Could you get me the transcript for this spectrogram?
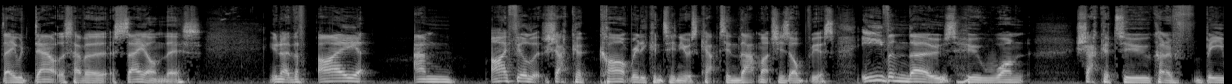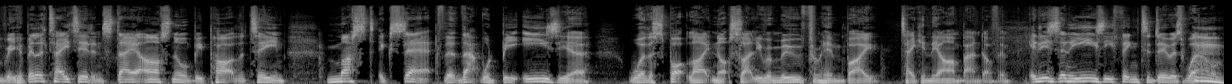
They would doubtless have a, a say on this. You know, the, I am. I feel that Xhaka can't really continue as captain. That much is obvious. Even those who want Xhaka to kind of be rehabilitated and stay at Arsenal and be part of the team must accept that that would be easier were the spotlight not slightly removed from him by taking the armband off him. It is an easy thing to do as well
